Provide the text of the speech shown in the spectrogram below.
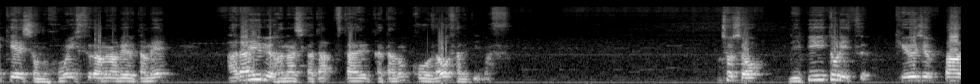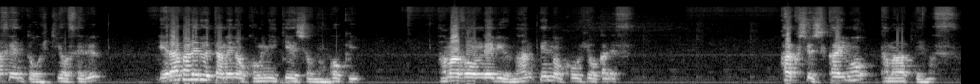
ニケーションの本質が学べるため、あらゆる話し方、伝え方の講座をされています。著書、リピート率90%を引き寄せる、選ばれるためのコミュニケーションの極意、Amazon レビュー満点の高評価です。各種司会も賜っています。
